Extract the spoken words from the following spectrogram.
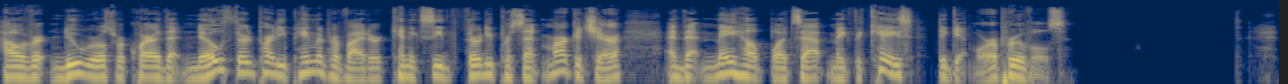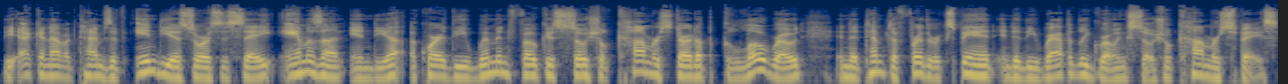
However, new rules require that no third-party payment provider can exceed 30% market share, and that may help WhatsApp make the case to get more approvals. The Economic Times of India sources say Amazon India acquired the women-focused social commerce startup Glowroad in an attempt to further expand into the rapidly growing social commerce space.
